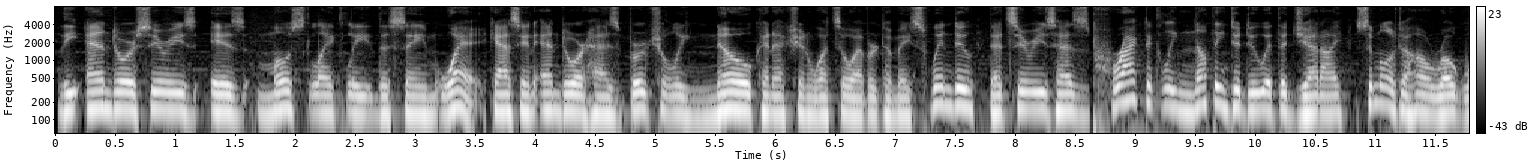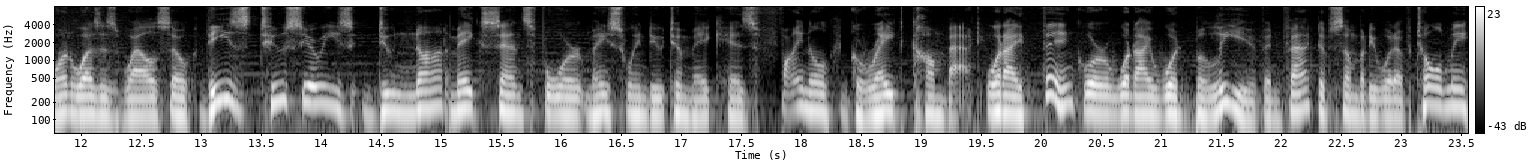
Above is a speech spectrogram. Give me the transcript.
The Andor series is most likely the same way. Cassian Andor has virtually no no connection whatsoever to Mace Windu. That series has practically nothing to do with the Jedi, similar to how Rogue One was as well. So these two series do not make sense for Mace Windu to make his final great comeback. What I think, or what I would believe, in fact, if somebody would have told me,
